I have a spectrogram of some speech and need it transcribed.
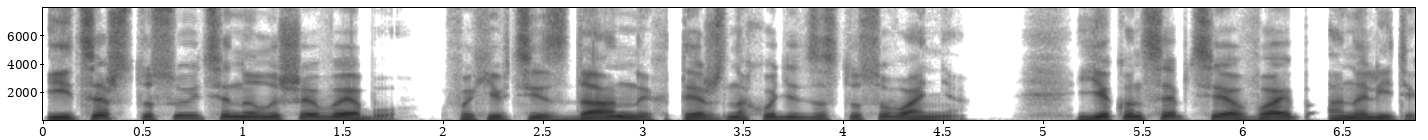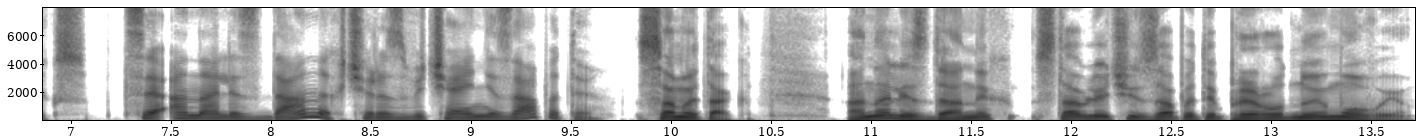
І це ж стосується не лише вебу. Фахівці з даних теж знаходять застосування. Є концепція Vibe Analytics. Це аналіз даних через звичайні запити? Саме так. Аналіз даних, ставлячи запити природною мовою.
